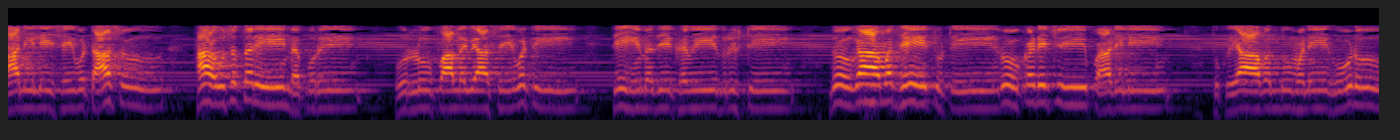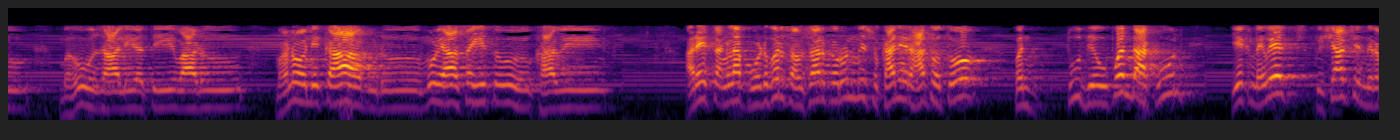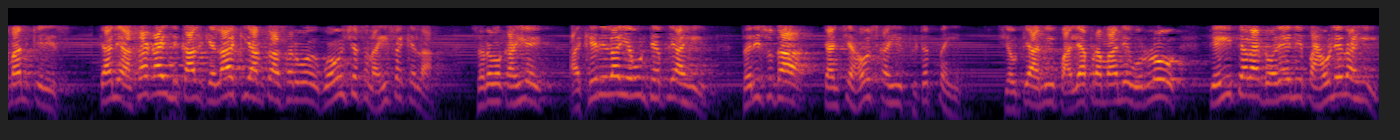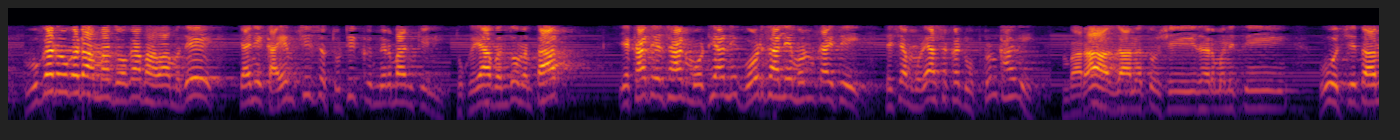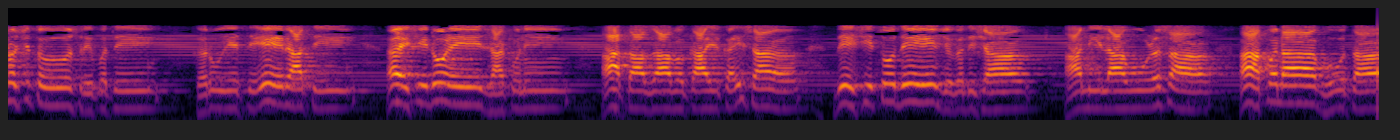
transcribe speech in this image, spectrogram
आणिले शेवटासू हा उस तरी नपुरे उरलो पालव्या शेवटी तेही न देखवी दृष्टी दोघामध्ये तुटी रोकडीची पाडिली. तुकया बंधू म्हणे गोडू बहु झाली अति वाडू म्हणून का बुडू तू खावी. अरे चांगला पोटभर संसार करून मी सुखाने राहत होतो पण तू देवपण दाखवून एक नवेच पिशाचे निर्माण केलीस. त्याने असा काही निकाल केला की आमचा सर्व वंशच नाहीसा केला. सर्व काही अखेरीला येऊन ठेपले आहे. तरी सुद्धा त्यांची हौस काही फिटत नाही. शेवटी आम्ही पाल्याप्रमाणे उरलो तेही त्याला डोळ्याने पाहले नाही. उघड उघड आम्हा दोघा भावामध्ये त्यांनी कायमचीच तुटी निर्माण केली. तुकया बंधू म्हणतात एखादे झाड मोठे आणि गोड झाले म्हणून काय ते? त्याच्या मुळ्यासकट उपटून खावे. बरा जाण तुशी धर्मनिती उचित अनुचितो श्रीपती. करू येते राती ऐशी डोळे झाकुनी. आता जाव काय कैसा देशी तो दे जगदिशा. आणि लावूळसा आपना भूता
